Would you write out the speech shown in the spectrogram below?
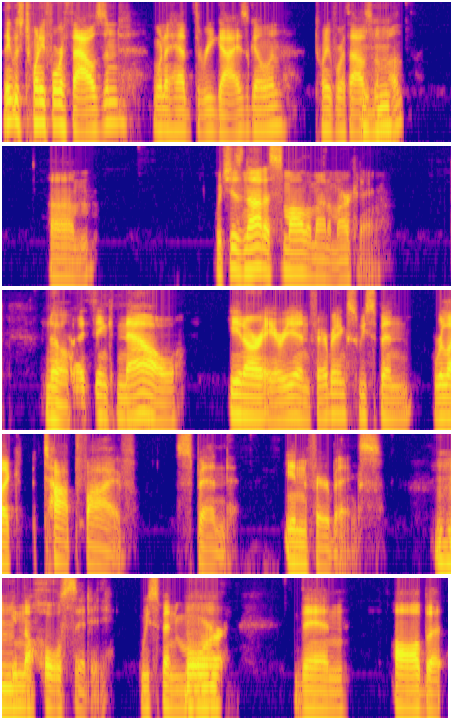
think it was 24,000 when I had three guys going, 24,000 Mhm. a month. Um, which is not a small amount of marketing. No. And I think now in our area in Fairbanks, we spend, we're like top five spend in Fairbanks Mm-hmm. in the whole city. We spend more than all but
